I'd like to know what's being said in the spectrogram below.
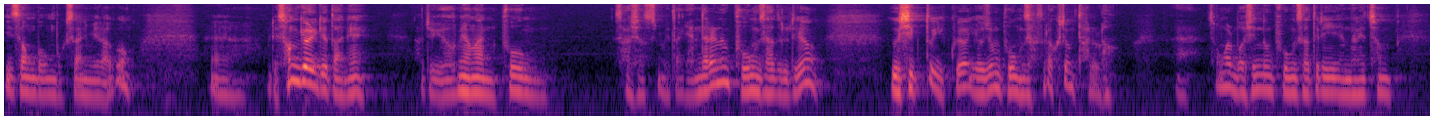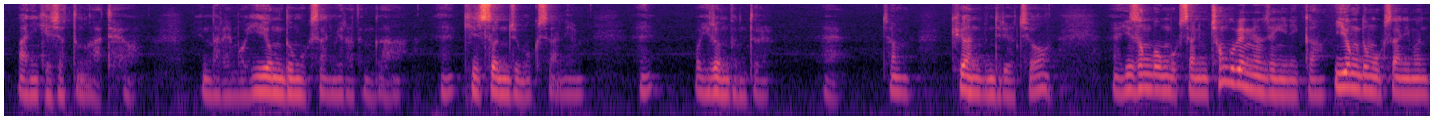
이성봉 목사님이라고 예, 우리 성결교단에 아주 유명한 부흥 사셨습니다. 옛날에는 부흥사들도요 의식도 있고요. 요즘 부흥사들하고 좀 달라. 예, 정말 멋있는 부흥사들이 옛날에 참 많이 계셨던 것 같아요. 옛날에 뭐 이영도 목사님이라든가 예, 길선주 목사님 예, 뭐 이런 분들 예, 참 귀한 분들이었죠. 예, 이성봉 목사님 1900년생이니까 이영도 목사님은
